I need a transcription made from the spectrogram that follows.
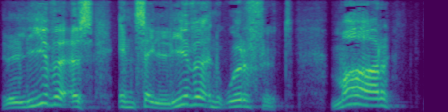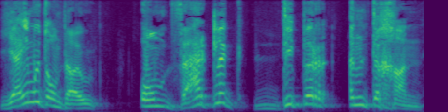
lewe is en sy lewe in oorvloed. Maar jy moet onthou om werklik dieper in te gaan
